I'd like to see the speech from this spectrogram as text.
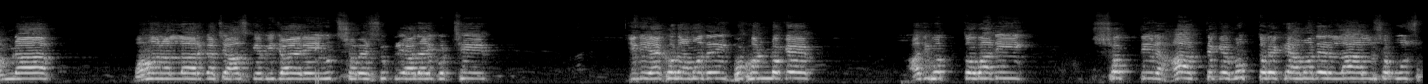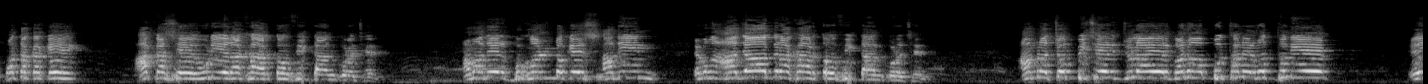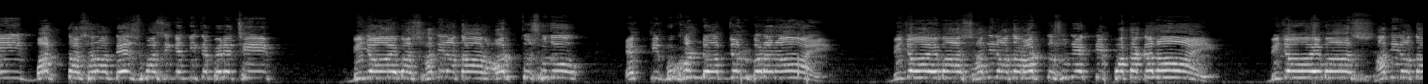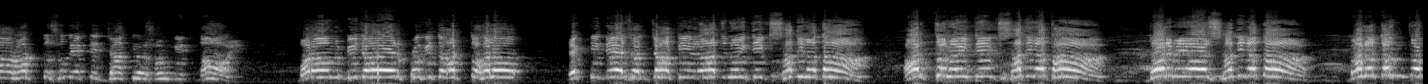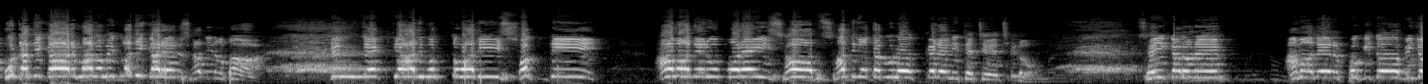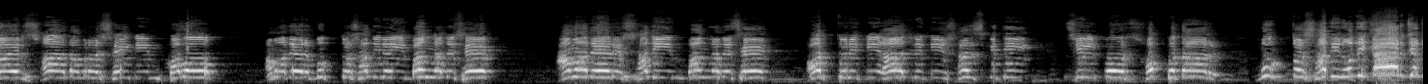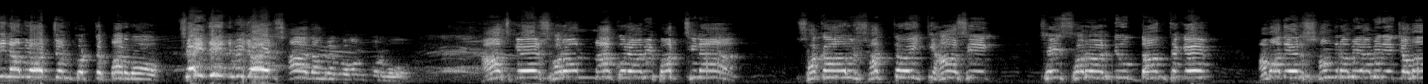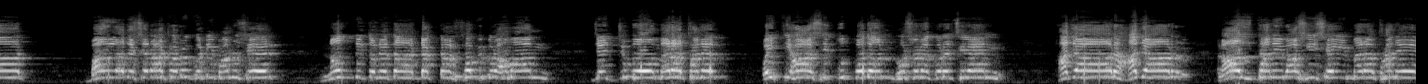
আমরা মহান আল্লাহর কাছে আজকে বিজয়ের এই উৎসবের শুক্রিয়া আদায় করছি, যিনি এখন আমাদের এই ভূখণ্ডকে আধিপত্যবাদী শক্তির হাত থেকে মুক্ত রেখে আমাদের লাল সবুজ পতাকাকে আকাশে উড়িয়ে রাখার তৌফিক দান করেছেন। আমাদের ভূখণ্ডকে স্বাধীন এবং আজাদ রাখার তৌফিক দান করেছেন। আমরা চব্বিশের জুলাইয়ের গণ অভ্যুত্থানের মধ্য দিয়ে এই বার্তা সারা দেশবাসীকে দিতে পেরেছি। বিজয় বা স্বাধীনতার অর্থ শুধু একটি ভূখণ্ড অর্জন করা নয়। বিজয় বা স্বাধীনতার অর্থ শুধু একটি পতাকা নয়। বিজয় বা স্বাধীনতার অর্থ শুধু একটি জাতীয় সংগীত নয়। বরং বিজয়ের প্রকৃত অর্থ হলো একটি দেশ ও জাতির রাজনৈতিক স্বাধীনতা, অর্থনৈতিক স্বাধীনতা, ধর্মীয় স্বাধীনতা গণতন্ত্র ভোটাধিকার মানবিক অধিকারের স্বাধীনতা। কিন্তু একটি আধিপত্যবাদী শক্তি আমাদের উপরেই সব স্বাধীনতাগুলো কেড়ে নিতে চেয়েছিল। সেই কারণে আমাদের প্রকৃত বিজয়ের স্বাদ আমরা সেই দিন পাব। আমাদের মুক্ত স্বাধীন এই বাংলাদেশে, আমাদের স্বাধীন বাংলাদেশে অর্থনীতি, রাজনীতি, সংস্কৃতি, শিল্প, সভ্যতার মুক্ত স্বাধীন অধিকার যেদিন আমরা অর্জন করতে পারব, সেই দিন বিজয়ের স্বাদ আমরা গ্রহণ করব। আজকে স্মরণ না করে আমি পারছি না। সকাল সাতটা ঐতিহাসিক, সেই সরোয়ার্দী উদ্যান থেকে আমাদের সংগ্রামী আমির জামাত, বাংলাদেশের আঠারো কোটি মানুষের নন্দিত নেতা ডাক্তার শফিকুর রহমান যে যুব ম্যারাথনের ঐতিহাসিক উদ্বোধন ঘোষণা করেছিলেন, হাজার হাজার রাজধানীবাসী সেই ম্যারাথনে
